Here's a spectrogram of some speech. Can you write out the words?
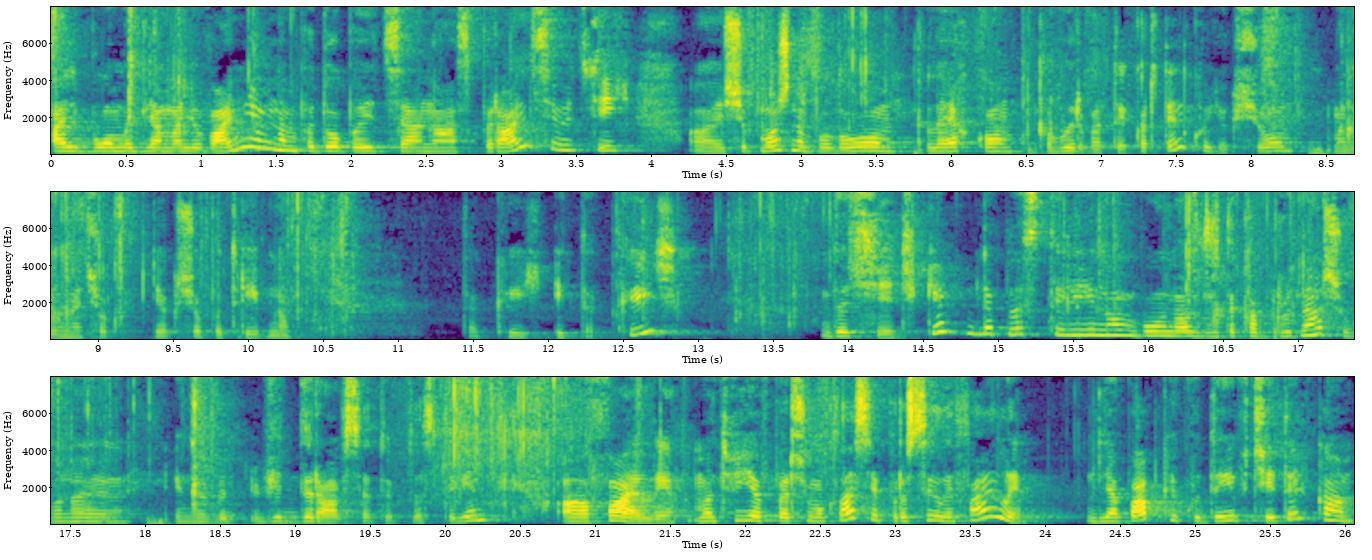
альбоми для малювання. Нам подобається на спиральці оцій, а, щоб можна було легко вирвати картинку, якщо малюночок, якщо потрібно. Такий і такий. Дощечки для пластиліну, бо у нас вже така брудна, що воно і не віддирався той пластилін. Файли. Матвія в першому класі просили файли для папки, куди вчителька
